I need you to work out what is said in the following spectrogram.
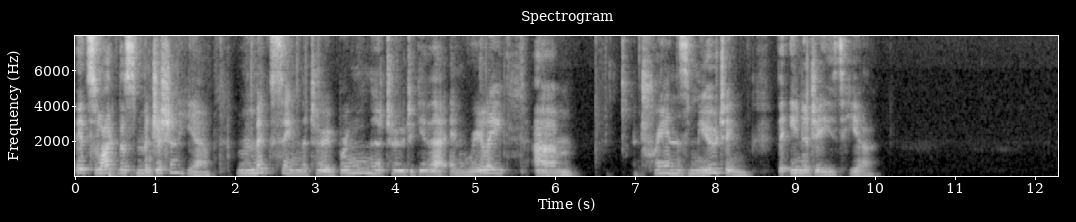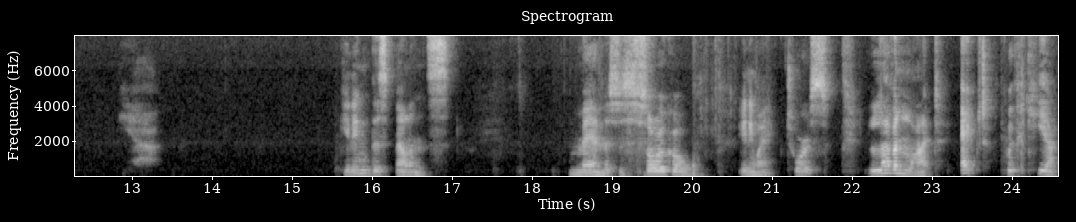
it's like this magician here, mixing the two, bringing the two together and really um, transmuting the energies here. Yeah. Getting this balance. Man, this is so cool. Anyway, Taurus, love and light, act with care.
